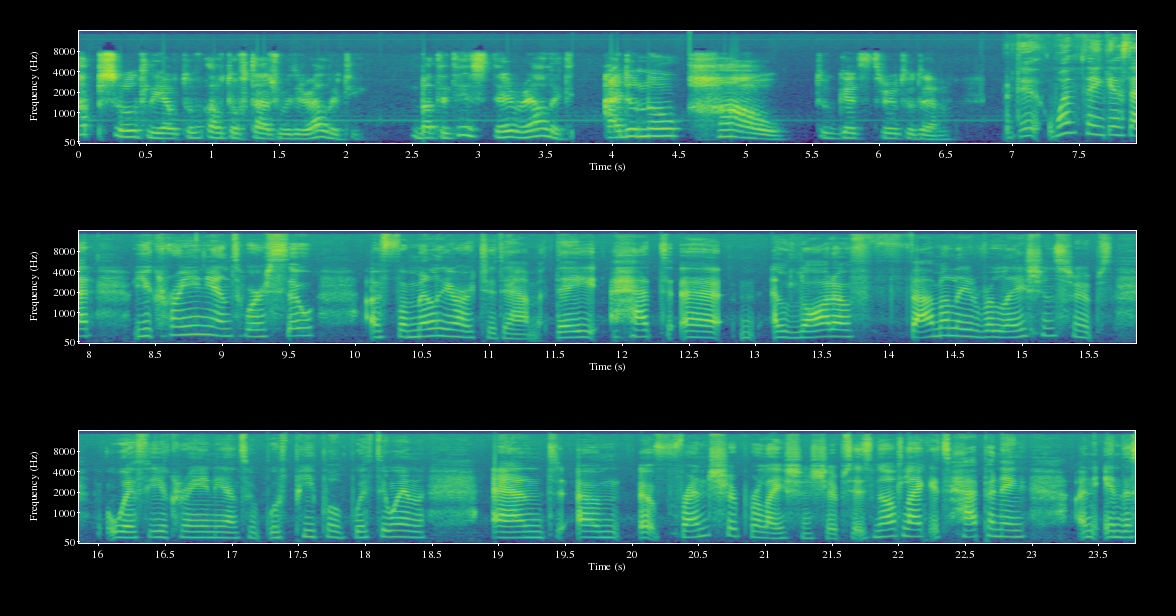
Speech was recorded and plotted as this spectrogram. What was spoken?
absolutely out of out of touch with reality. But it is their reality. I don't know how to get through to them. One thing is that Ukrainians were so uh, familiar to them. They had uh, a lot of family relationships with Ukrainians, with people within, and um, uh, friendship relationships. It's not like it's happening in the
